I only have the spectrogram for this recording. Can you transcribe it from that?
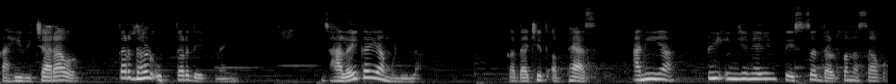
काही विचारावं तर धड उत्तर देत नाही. झालंय का या मुलीला? कदाचित अभ्यास आणि या प्री इंजिनिअरिंग टेस्टचं दडपण असावं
